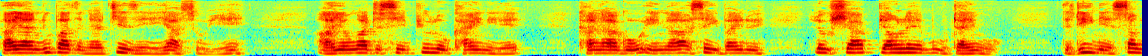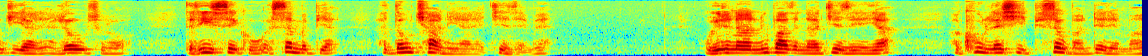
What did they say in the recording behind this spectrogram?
ကာယ ानु ပါဒနာကျင့်စဉ်အရဆိုရင်အာယုံကတဆင်ပြုလုပ်ခိုင်းနေတဲ့ခန္ဓာကိုယ်အင်္ဂါအစိတ်ပိုင်းတွေလှုပ်ရှားပြောင်းလဲမှုတိုင်းကိုတတိနဲ့စောင့်ကြည့်ရတဲ့အလုပ်ဆိုတော့တတိစိတ်ကိုအဆက်မပြတ်အသုံးချနေရတဲ့ကျင့်စဉ်ပဲဝေဒနာနုပါဒနာကျင့်စဉ်အရအခုလက်ရှိပြစ္ဆုတ်ပံတဲ့တယ်မှာ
